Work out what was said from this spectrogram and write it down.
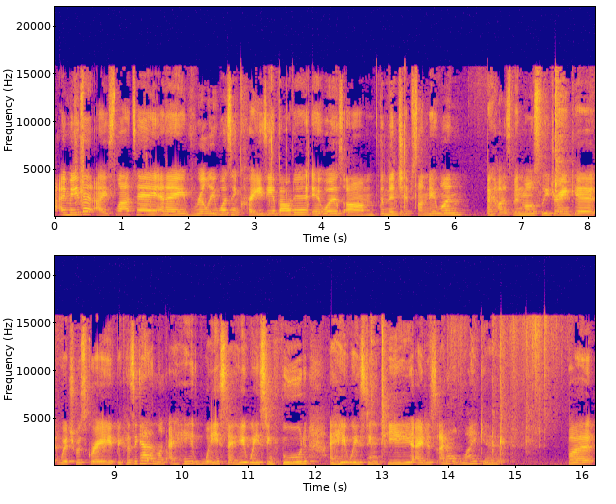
I made that ice latte and I really wasn't crazy about it. It was um, the mint chip sundae one. My husband mostly drank it, which was great because again, like I hate waste. I hate wasting food. I hate wasting tea. I just, I don't like it. But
